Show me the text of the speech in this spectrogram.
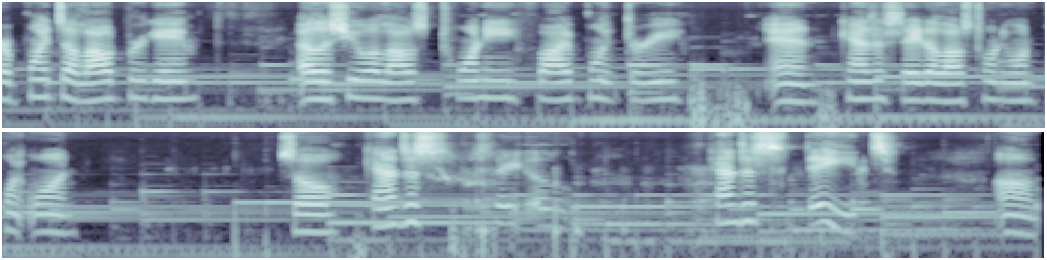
For points allowed per game, LSU allows 25.3 and Kansas State allows 21.1. So Kansas State, uh, Kansas State, um,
